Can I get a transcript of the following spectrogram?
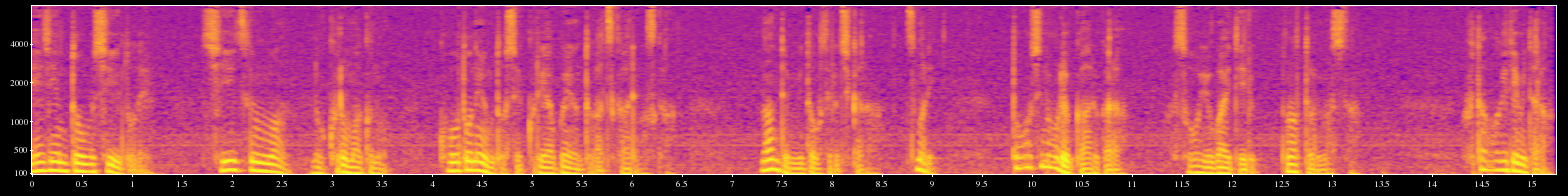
エージェント・オブ・シールドでシーズン1の黒幕のコードネームとしてクレア・ボヤントが使われますが何でも見通せる力？つまり投資能力があるからそう呼ばれているとなっておりました。蓋を開けてみたら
